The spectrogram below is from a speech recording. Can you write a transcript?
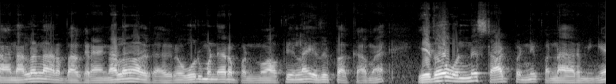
நான் நல்ல நேரம் பார்க்குறேன் நல்ல நாள் பார்க்குறேன் ஒரு மணி நேரம் பண்ணணும் அப்படின்லாம் எதிர்பார்க்காம ஏதோ ஒன்று ஸ்டார்ட் பண்ணி பண்ண ஆரம்பிங்க.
